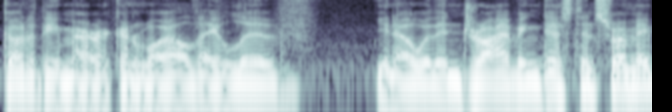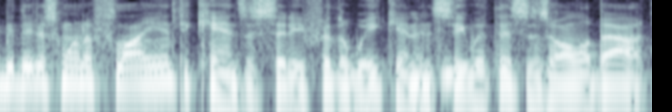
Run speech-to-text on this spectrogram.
go to the American Royal, they live you know, within driving distance, or maybe they just want to fly into Kansas City for the weekend and see what this is all about.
